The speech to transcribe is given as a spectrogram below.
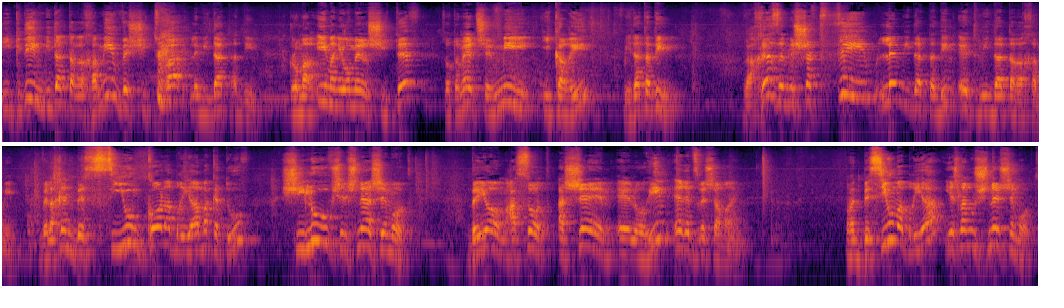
הקדים מידת הרחמים ושיתפה למידת הדין. כלומר, אם אני אומר שיתף, זאת אומרת שמי עיקרי? מידת הדין. ואחרי זה משתפים למידת הדין את מידת הרחמים. ולכן בסיום כל הבריאה, מה כתוב? שילוב של שני השמות. ביום עשות השם אלוהים ארץ ושמיים. זאת אומרת, בסיום הבריאה יש לנו שני שמות.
